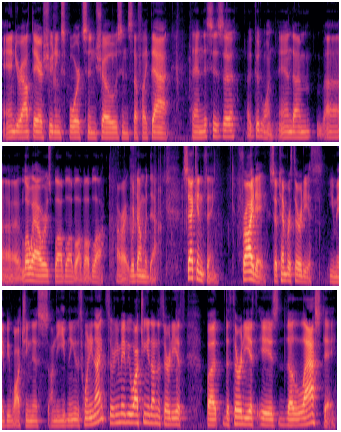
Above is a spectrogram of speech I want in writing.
and you're out there shooting sports and shows and stuff like that, then this is a, a good one. And I'm uh, low hours, blah, blah, blah, blah, blah. All right, we're done with that. Second thing, Friday, September 30th. You may be watching this on the evening of the 29th, or you may be watching it on the 30th, but the 30th is the last day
